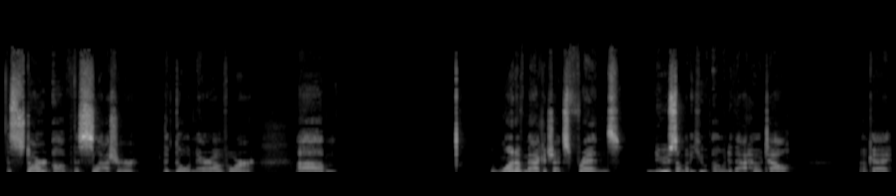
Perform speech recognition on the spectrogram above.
the start of the slasher, the golden era of horror. Um, one of Makichuk's friends knew somebody who owned that hotel. Okay.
